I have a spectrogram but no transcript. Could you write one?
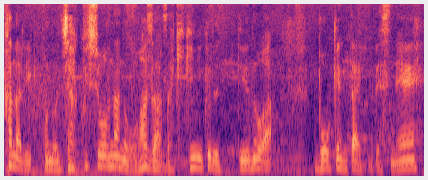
かなりこの弱小なのをわざわざ聞きに来るっていうのは冒険タイプですね。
